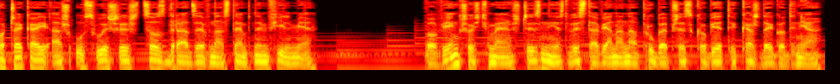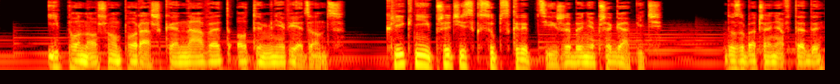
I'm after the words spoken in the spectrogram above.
poczekaj aż usłyszysz, co zdradzę w następnym filmie. Bo większość mężczyzn jest wystawiana na próbę przez kobiety każdego dnia i ponoszą porażkę nawet o tym nie wiedząc. Kliknij przycisk subskrypcji, żeby nie przegapić. Do zobaczenia wtedy.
